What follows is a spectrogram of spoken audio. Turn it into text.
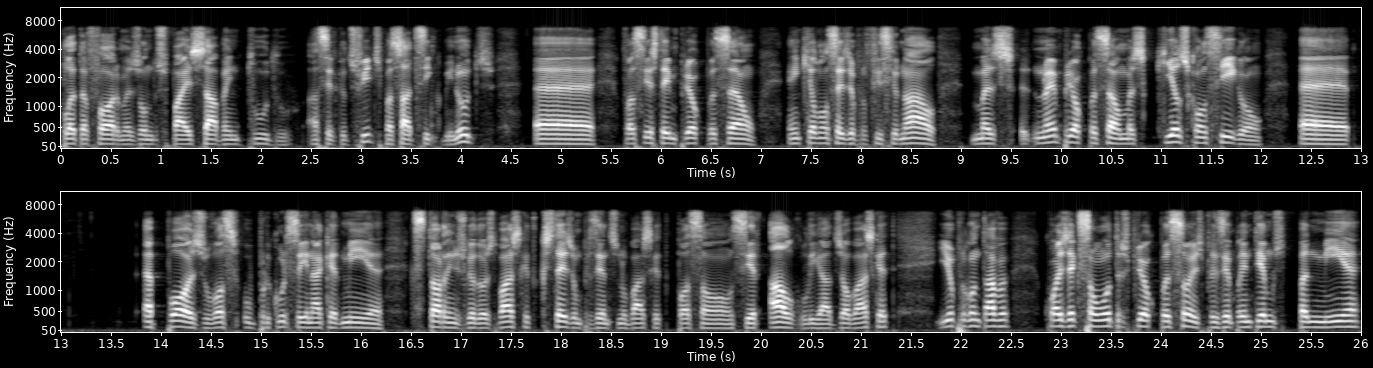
plataformas onde os pais sabem tudo acerca dos filhos, passados 5 minutos. Uh, vocês têm preocupação em que ele não seja profissional mas não é preocupação, mas que eles consigam uh, após o, vosso, o percurso aí na academia que se tornem jogadores de basquete, que estejam presentes no basquete, que possam ser algo ligados ao basquete. E eu perguntava quais é que são outras preocupações, por exemplo, em termos de pandemia,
